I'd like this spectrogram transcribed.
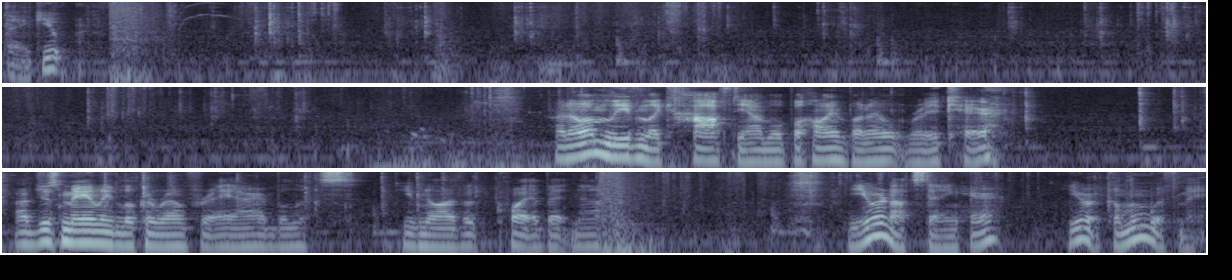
Thank you. I know I'm leaving like half the ammo behind, but I don't really care. I'm just mainly looking around for AR bullets, even though I've quite a bit now. You are not staying here. You are coming with me.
